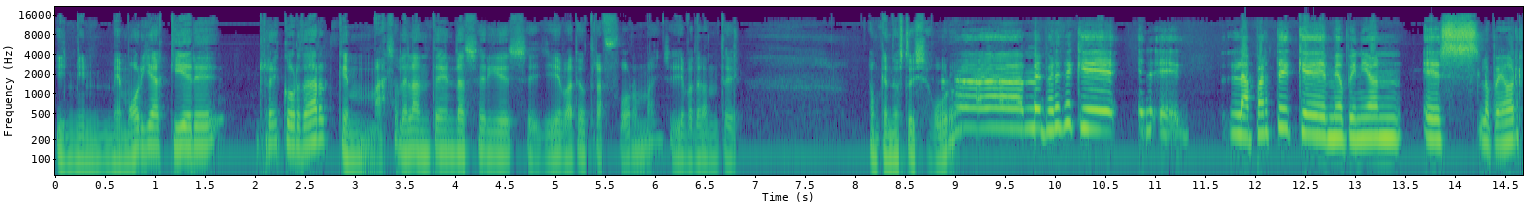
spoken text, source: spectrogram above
y mi memoria quiere recordar que más adelante en la serie se lleva de otra forma y se lleva adelante, aunque no estoy seguro. Ah, me parece que eh, la parte que, en mi opinión, es lo peor,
